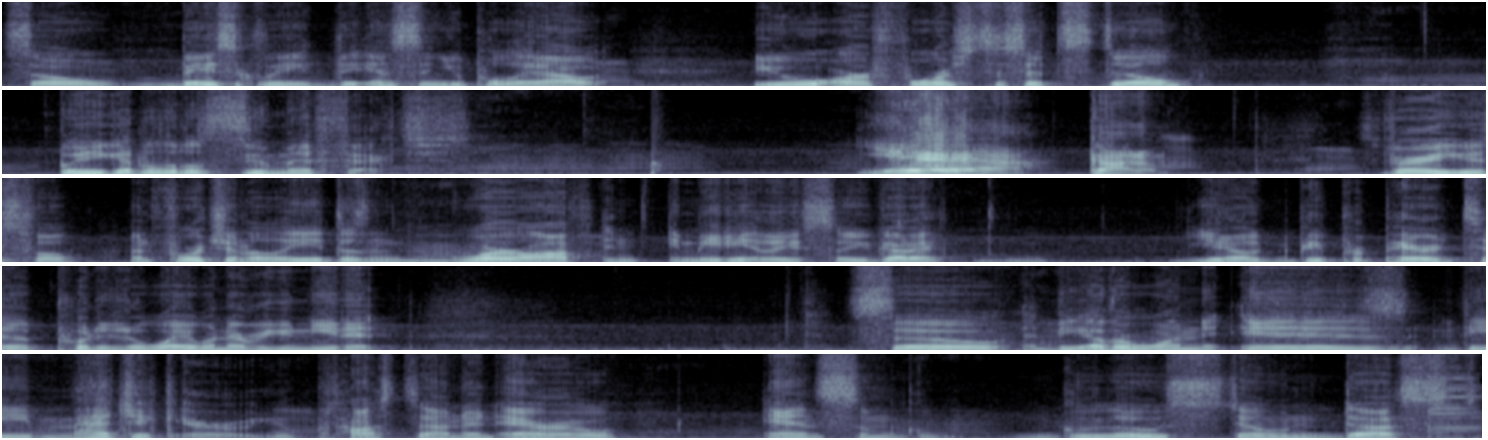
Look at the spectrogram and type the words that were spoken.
So basically, the instant you pull it out, you are forced to sit still, but you get a little zoom effect. Yeah! Got him! It's very useful. Unfortunately, it doesn't wear off immediately, so you gotta, you know, be prepared to put it away whenever you need it. So, the other one is the magic arrow. You toss down an arrow and some gl glowstone dust,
